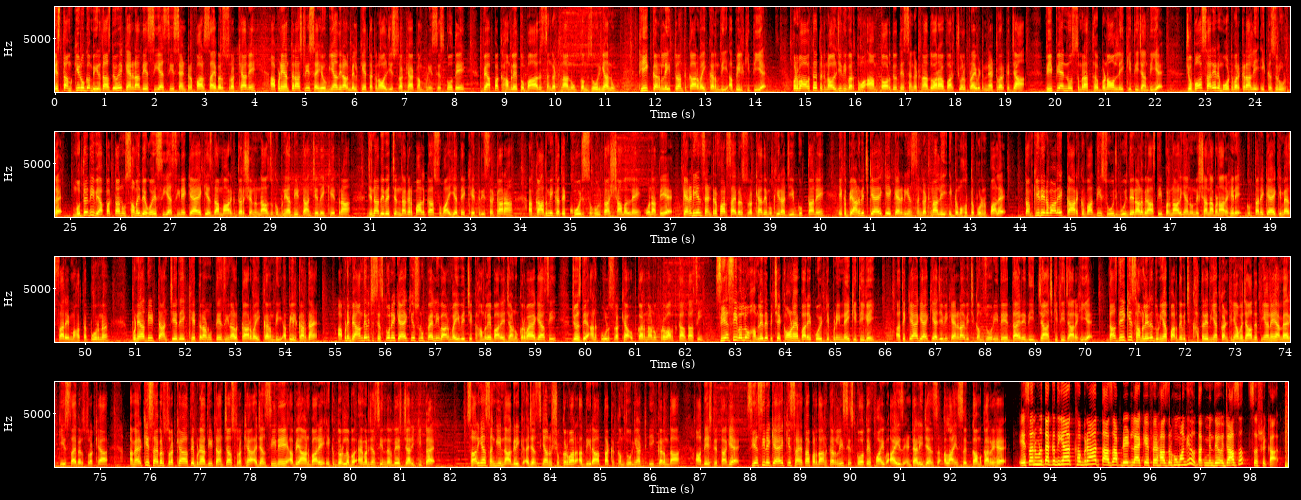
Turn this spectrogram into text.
ਇਸ ਧਮਕੀ ਨੂੰ ਗੰਭੀਰ ਦੱਸਦੇ ਹੋਏ ਕੈਨੇਡਾ ਦੇ ਸੀਐਸਸੀ ਸੈਂਟਰ ਫਾਰ ਸਾਈਬਰ ਸੁਰੱਖਿਆ ਨੇ ਆਪਣੇ ਅੰਤਰਰਾਸ਼ਟਰੀ ਸਹਿਯੋਗੀਆਂ ਦੇ ਨਾਲ ਮਿਲ ਕੇ ਤਕਨਾਲੋਜੀ ਸੁਰੱਖਿਆ ਕੰਪਨੀ ਸਿਸਕੋ ਤੇ ਵਿਆਪਕ ਹਮਲੇ ਤੋਂ ਬਾਅਦ ਸੰਗਠਨਾਂ ਨੂੰ ਕਮਜ਼ੋਰੀਆਂ ਨੂੰ ਠੀਕ ਕਰਨ ਲਈ ਤੁਰੰਤ ਕਾਰਵਾਈ ਕਰਨ ਦੀ ਅਪੀਲ ਕੀਤੀ ਹੈ। ਪ੍ਰਭਾਵਿਤ ਤਕਨਾਲੋਜੀ ਦੀ ਵਰਤੋਂ ਆਮ ਤੌਰ ਦੇ ਉੱਤੇ ਸੰਗਠਨਾਂ ਦੁਆਰਾ ਵਰਚੁਅਲ ਪ੍ਰਾਈਵੇਟ ਨੈਟਵਰਕ ਜਾਂ VPN ਨੂੰ ਸਮਰੱਥ ਬਣਾਉਣ ਲਈ ਕੀਤੀ ਜਾਂਦੀ ਹੈ, ਜੋ ਬਹੁਤ ਸਾਰੇ ਰਿਮੋਟ ਵਰਕਰਾਂ ਲਈ ਇੱਕ ਜ਼ਰੂਰਤ ਹੈ। ਮੁੱਦੇ ਦੀ ਵਿਆਪਕਤਾ ਨੂੰ ਸਮਝਦੇ ਹੋਏ ਸੀਐਸਸੀ ਨੇ ਕਿਹਾ ਹੈ ਕਿ ਇਸ ਦਾ ਮਾਰਗਦਰਸ਼ਨ ਨਾਜ਼ੁਕ ਬੁਨਿਆਦੀ ਢਾਂਚੇ ਦੇ ਖੇਤਰਾਂ, ਜਿਨ੍ਹਾਂ ਦੇ ਵਿੱਚ ਨਗਰਪਾਲਿਕਾ, ਸੂਬਾਈ ਅਤੇ ਖੇਤਰੀ ਸਰਕਾਰਾਂ, ਅਕਾਦਮਿਕ ਅਤੇ ਖੋਜ ਸਹੂਲਤਾਂ ਸ਼ਾਮਲ ਨੇ, ਉਹਨਾਂ ਤੇ ਹੈ। ਕੈਨੇਡੀਅਨ ਸੈਂਟਰ ਫਾਰ ਸਾਈਬਰ ਸੁਰੱਖਿਆ ਦੇ ਮੁਖੀ ਰਾਜੀਵ ਗੁਪਤਾ ਨੇ ਇੱਕ ਬਿਆਨ ਵਿੱਚ ਕਿਹਾ ਹੈ ਕਿ ਕੈਨੇਡੀਅਨ ਸੰਗਠਨਾਂ ਲਈ ਇੱਕ ਮਹੱਤਵਪੂਰਨ ਪਲ ਹੈ। ਧਮਕੀ ਦੇਣ ਵਾਲੇ ਕਾਰਕ ਵਾਦੀ ਸੂਝ-ਬੂਝ ਦੇ ਨਾਲ ਵਿਰਾਸਤੀ ਪ੍ਰਣਾਲੀਆਂ ਨੂੰ ਨਿਸ਼ਾਨਾ ਬਣਾ ਰਹੇ ਨੇ। ਗੁਪਤਾ ਨੇ ਕਿਹਾ ਹੈ ਕਿ ਮੈਂ ਸਾਰੇ ਮਹੱਤਵਪੂਰਨ ਬੁਨਿਆਦੀ ਢਾਂਚੇ ਦੇ ਖੇਤਰਾਂ ਨੂੰ ਤੇਜ਼ੀ ਨਾਲ ਕਾਰਵਾਈ ਕਰਨ ਦੀ ਅਪੀਲ ਕਰਦਾ ਹੈ। ਆਪਣੇ ਬਿਆਨ ਦੇ ਵਿੱਚ ਸਿਸਕੋ ਨੇ ਕਿਹਾ ਕਿ ਉਸ ਨੂੰ ਪਹਿਲੀ ਵਾਰ ਮਈ ਵਿੱਚ ਇੱਕ ਹਮਲੇ ਬਾਰੇ ਜਾਣੂ ਕਰਵਾਇਆ ਗਿਆ ਸੀ, ਜੋ ਇਸ ਦੇ ਅਨੁਕੂਲ ਸੁਰੱਖਿਆ ਉਪਕਰਨਾਂ ਨੂੰ ਪ੍ਰਭਾਵਿਤ ਕਰਦਾ ਸੀ। ਸੀਐਸਸੀ ਵੱਲੋਂ ਹਮਲੇ ਦੇ ਪਿੱਛੇ ਕੌਣ ਹੈ ਬਾਰੇ ਕੋਈ ਟਿੱਪਣੀ ਨਹੀਂ ਕੀਤੀ ਗਈ। ਅਤੇ ਕਿਹਾ ਗਿਆ ਕਿ ਅਜੇ ਵੀ ਕੈਨੇਡਾ ਵਿੱਚ ਕਮਜ਼ੋਰੀ ਦੇ ਦਾਇਰੇ ਦੀ ਜਾਂਚ ਕੀਤੀ ਜਾ ਰਹੀ ਹੈ। ਦੱਸ ਦਈਏ ਕਿ ਇਸ ਹਮਲੇ ਨੇ ਦੁਨੀਆ ਭਰ ਦੇ ਵਿੱਚ ਖਤਰੇ ਦੀਆਂ ਘੰਟੀਆਂ ਵਜਾ ਦਿੱਤੀਆਂ ਨੇ। ਅਮਰੀਕੀ ਸਾਈਬਰ ਸੁਰੱਖਿਆ, ਅਮਰੀਕੀ ਸਾਈਬਰ ਸੁਰੱਖਿਆ ਅਤੇ ਬੁਨਿਆਦੀ ਢਾਂਚਾ ਸੁਰੱਖਿਆ ਏਜੰਸੀ ਨੇ ਅਭਿਆਨ ਬਾਰੇ ਇੱਕ ਦੁਰਲੱਭ ਐਮਰਜੈਂਸੀ ਨਿਰਦੇਸ਼ ਜਾਰੀ ਕੀਤਾ ਹੈ। ਸਾਰੀਆਂ ਸੰਘੀ ਨਾਗਰਿਕ ਏਜੰਸੀਆਂ ਨੂੰ ਸ਼ੁੱਕਰਵਾਰ ਅੱਧੀ ਰਾਤ ਤੱਕ ਕਮਜ਼ੋਰੀਆਂ ਠੀਕ ਕਰਨ ਦਾ ਆਦੇਸ਼ ਦਿੱਤਾ ਗਿਆ ਹੈ। ਸੀਐਸਸੀ ਨੇ ਕਿਹਾ ਹੈ ਕਿ ਸਹਾਇਤਾ ਪ੍ਰਦਾਨ ਕਰਨ ਲਈ ਸਿਸਕੋ ਅਤੇ 5 ਆਈਜ਼ ਇੰਟੈਲੀਜੈਂਸ ਅਲਾਈਅੰਸ ਕੰਮ ਕਰ ਰਿਹਾ ਹੈ। ਇਹ ਸਨ ਹੁਣ ਤੱਕ ਦੀਆਂ ਖਬਰਾਂ। ਤਾਜ਼ਾ ਅਪਡੇਟ ਲੈ ਕੇ ਫਿਰ ਹਾਜ਼ਰ ਹੋਵਾਂਗੇ। ਉਦੋਂ ਤੱਕ ਮਿਲਦੇ ਹੋ ਇਜਾਜ਼ਤ। ਸਤਿ ਸ਼੍ਰੀ ਅਕਾਲ।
